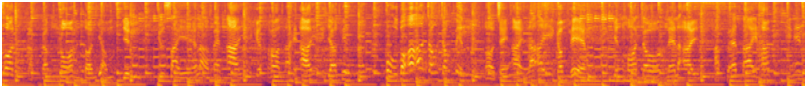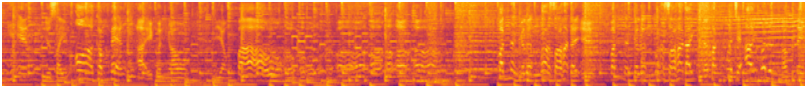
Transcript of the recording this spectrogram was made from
คอนกลับดังนอนตอนย่ำเย็นอยู่ใส่ละแฟนไอเกิดทอนลายไออยากเห็นผู้บ่เจ้าจำเป็นต่อใจไอลายคำแพงเห็นพอเจ้าแลละไอหักแฟนตายหักเห็นเห็นอยู่ใส่อ้อคำแพงไอคนเงายังเป้าปันนั้นก็เล่นว่าสาได้ปันนั้นก็เล่นว่าสาได้แต่ตั้งเมื่อใจอายว่าเล่นตำแหน่ง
